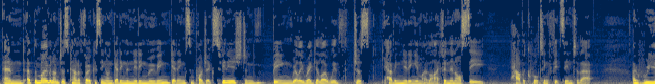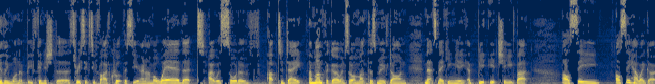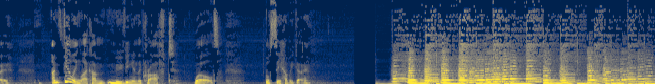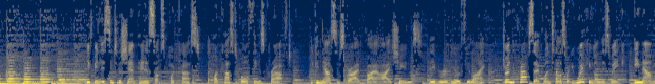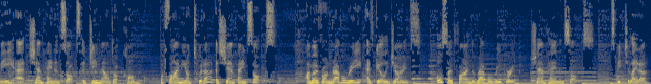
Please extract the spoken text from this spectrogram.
And at the moment, I'm just kind of focusing on getting the knitting moving, getting some projects finished, and being really regular with just having knitting in my life. And then I'll see how the quilting fits into that. I really want to be finished the 365 quilt this year, and I'm aware that I was sort of up to date a month ago, and so a month has moved on, and that's making me a bit itchy. But I'll see. I'll see how I go. I'm feeling like I'm moving in the craft world. We'll see how we go. Listening to the Champagne and Socks podcast, a podcast of all things craft. You can now subscribe via iTunes, leave a review if you like, join the craft circle and tell us what you're working on this week. Email me at champagneandsocks at gmail.com or find me on Twitter as Champagne Socks. I'm over on Ravelry as Girlie Jones. Also find the Ravelry group, Champagne and Socks. Speak to you later.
